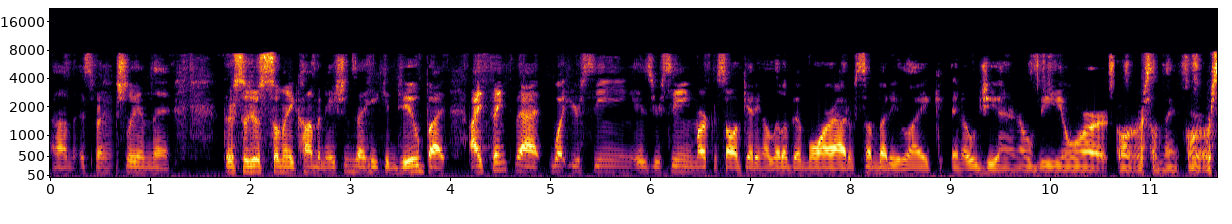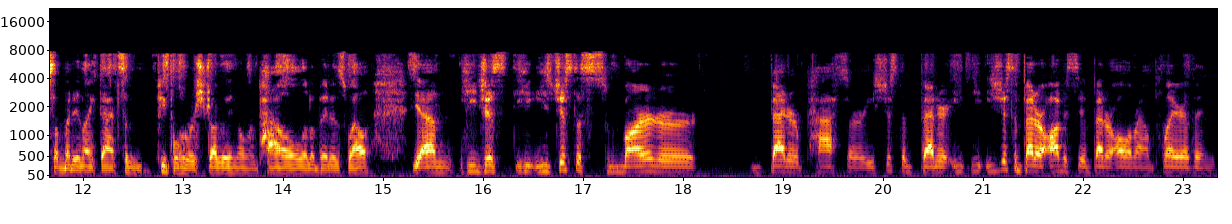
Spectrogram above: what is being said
um, especially in the there's just so many combinations that he can do. But I think that what you're seeing is you're seeing Marc Gasol getting a little bit more out of somebody like an OG and an OV or or, or something or, or somebody like that. Some people who are struggling, Norman Powell a little bit as well. Yeah, um, he just he, he's just a smarter better passer. He's just a better. He, he's just a better, obviously a better all around player than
